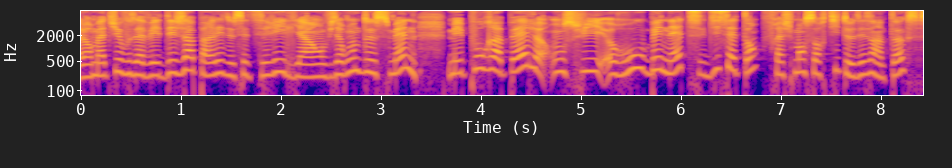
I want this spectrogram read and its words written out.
Alors Mathieu, vous avez déjà parlé de cette série il y a environ deux semaines, mais pour rappel, on suit Rue Bennett, 17 ans, fraîchement sortie de désintox.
